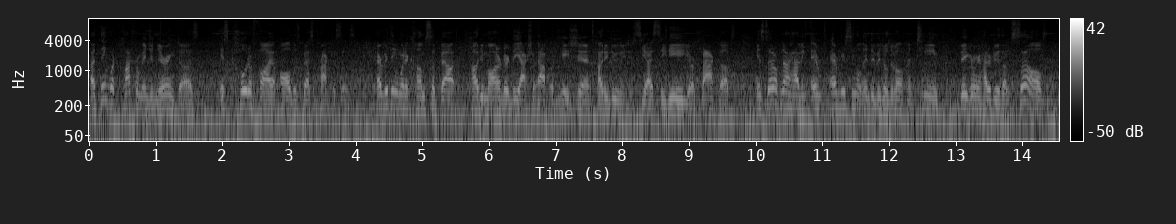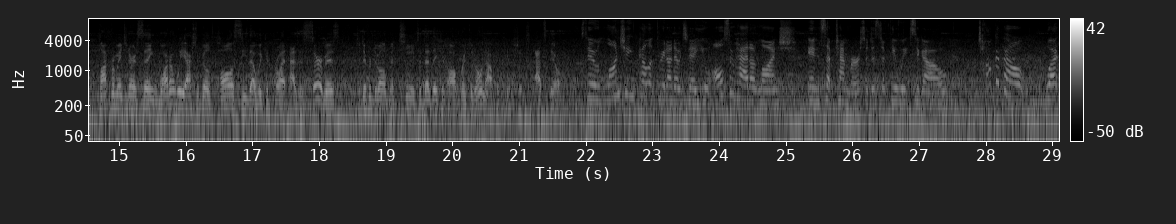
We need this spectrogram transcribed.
I think what platform engineering does is codify all those best practices. Everything when it comes about how do you monitor the actual applications, how do you do your CI/CD, your backups, instead of now having every single individual development team figuring out how to do themselves, platform engineers saying, why don't we actually build policies that we can provide as a service to different development teams so that they can operate their own applications at scale. So launching Palette 3.0 today, you also had a launch in September, so just a few weeks ago, talk about what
